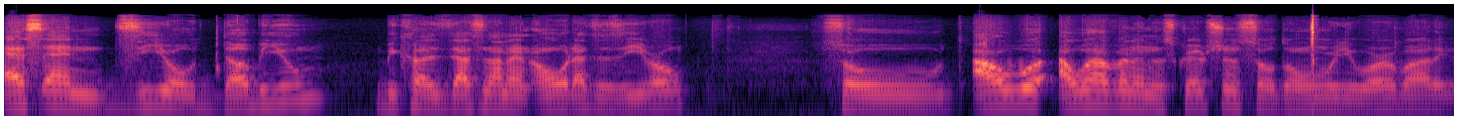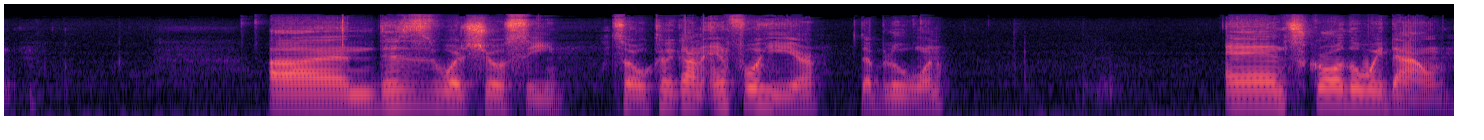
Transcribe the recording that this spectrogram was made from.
SN0W because that's not an O, that's a zero. So I will I will have it in the description, so don't really worry about it and this is what you'll see. So click on info here the blue one and scroll the way down.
